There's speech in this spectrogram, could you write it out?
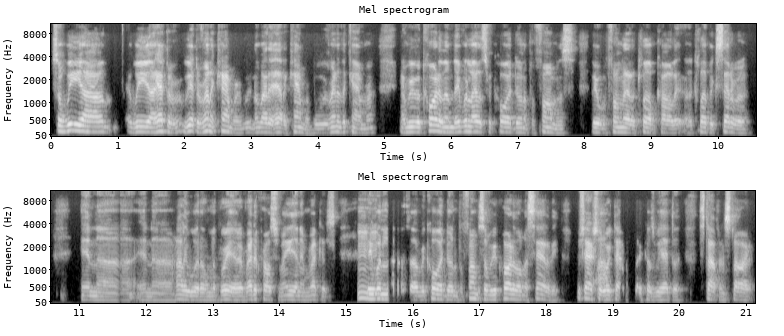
So we uh, we uh, had to we had to rent a camera. Nobody had a camera, but we rented the camera and we recorded them. They wouldn't let us record during a performance. They were performing at a club called a club etc. in uh, in uh, Hollywood on La Brea, right across from A and M Records. They Mhm. wouldn't let us uh, record during the performance, so we recorded on a Saturday, which actually Wow. worked out because we had to stop and start.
